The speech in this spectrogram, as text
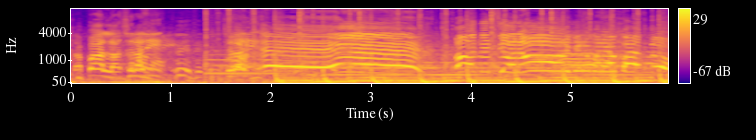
La palla ce l'ha lì. Ce l'ha lì. Eeeh! eeeh! Oh, attenzione! Oh, che numero ha fatto?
